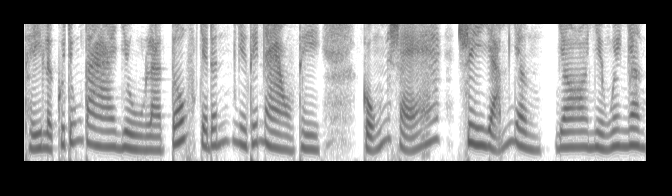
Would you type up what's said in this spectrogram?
thị lực của chúng ta dù là tốt cho đến như thế nào thì cũng sẽ suy giảm dần do nhiều nguyên nhân.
